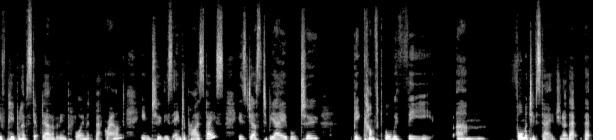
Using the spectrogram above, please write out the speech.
if people have stepped out of an employment background into this enterprise space is just to be able to be comfortable with the, um, formative stage, you know, that, that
